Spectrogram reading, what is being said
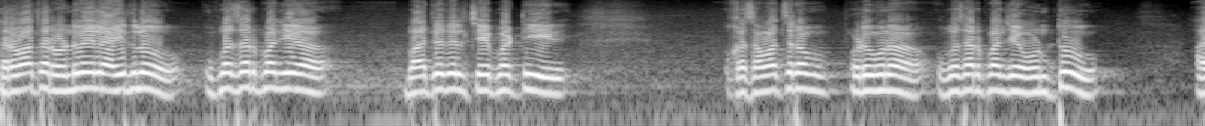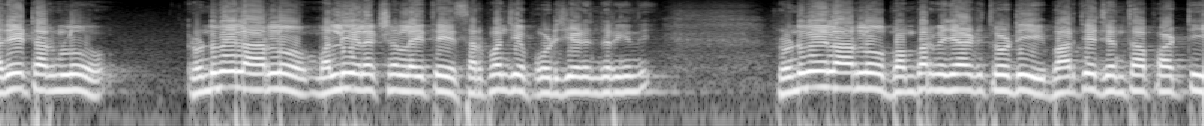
తర్వాత రెండు వేల ఐదులో ఉప సర్పంచ్గా బాధ్యతలు చేపట్టి ఒక సంవత్సరం పొడుగున ఉప సర్పంచ్గా ఉంటూ అదే టర్మ్లో రెండు వేల ఆరులో మళ్ళీ ఎలక్షన్లు అయితే సర్పంచ్గా పోటీ చేయడం జరిగింది. రెండు వేల ఆరులో బంపర్ మెజారిటీతోటి భారతీయ జనతా పార్టీ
